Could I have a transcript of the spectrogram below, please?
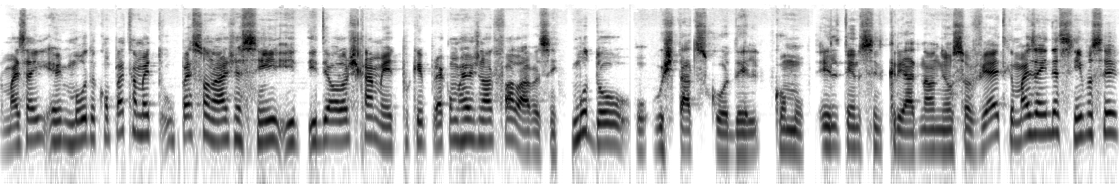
Mas aí muda completamente o personagem, assim, ideologicamente, porque é como o Reginaldo falava, assim, mudou o, o status quo dele, como ele tendo sido criado na União Soviética, mas ainda assim você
